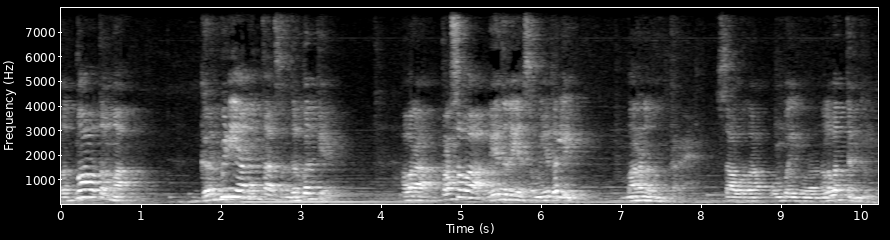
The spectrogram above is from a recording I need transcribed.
ಪದ್ಮಾವತಮ್ಮ ಗರ್ಭಿಣಿಯಾದಂತಹ ಸಂದರ್ಭಕ್ಕೆ ಅವರ ಪ್ರಸವ ವೇದನೆಯ ಸಮಯದಲ್ಲಿ ಮರಣ ಹೊಂದುತ್ತಾರೆ. ಸಾವಿರದ ಒಂಬೈನೂರ ನಲವತ್ತೆಂಟರಲ್ಲಿ.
